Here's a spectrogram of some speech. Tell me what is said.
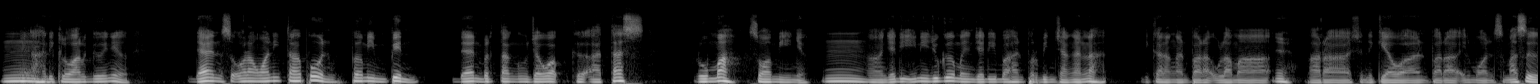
Hmm. eh, ahli keluarganya. Dan seorang wanita pun pemimpin dan bertanggungjawab ke atas rumah suaminya. Hmm. Ha, jadi ini juga menjadi bahan perbincangan lah di kalangan para ulama, Ya. para cendekiawan, para ilmuwan semasa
